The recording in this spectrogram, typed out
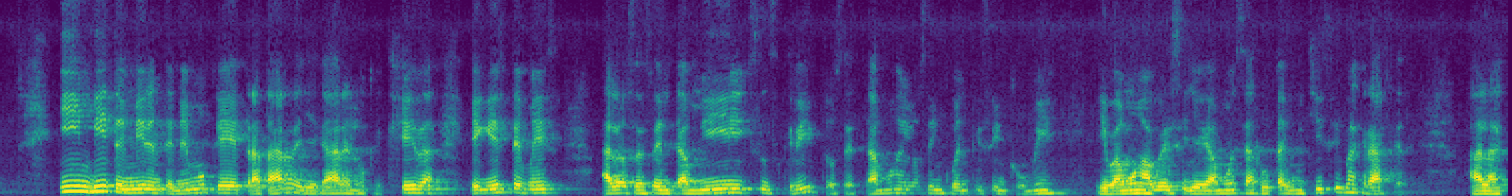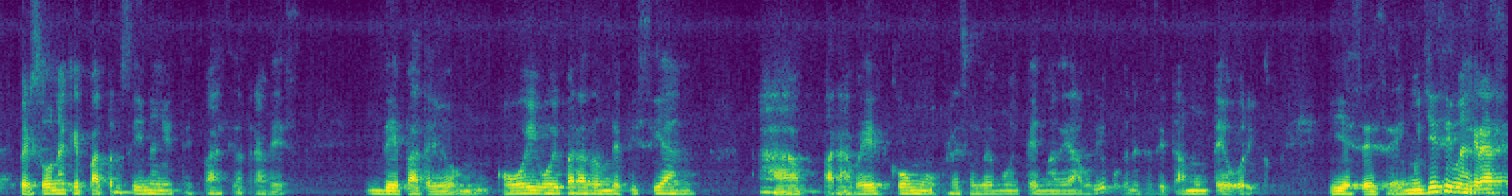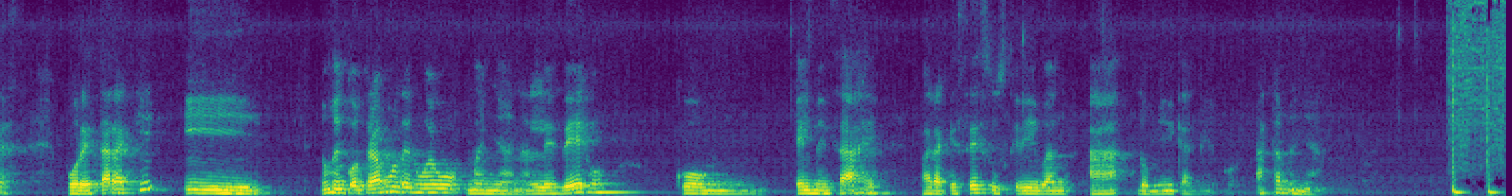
Inviten, miren, tenemos que tratar de llegar en lo que queda en este mes a los 60 mil suscritos. Estamos en los 55 mil y vamos a ver si llegamos a esa ruta. Y muchísimas gracias a las personas que patrocinan este espacio a través de Patreon. Hoy voy para donde Tiziano para ver cómo resolvemos el tema de audio, porque necesitamos un teórico. Y ese es él. Muchísimas gracias por estar aquí y nos encontramos de nuevo mañana. Les dejo con el mensaje para que se suscriban a Dominica Network. Hasta mañana.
